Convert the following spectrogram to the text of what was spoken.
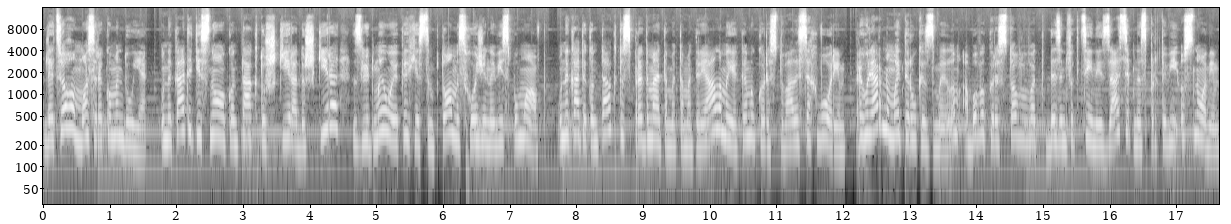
Для цього МОЗ рекомендує уникати тісного контакту шкіра до шкіри з людьми, у яких є симптоми, схожі на віспу мавп уникати контакту з предметами та матеріалами, якими користувалися хворі, регулярно мити руки з милом або використовувати дезінфекційний засіб на спиртовій основі.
